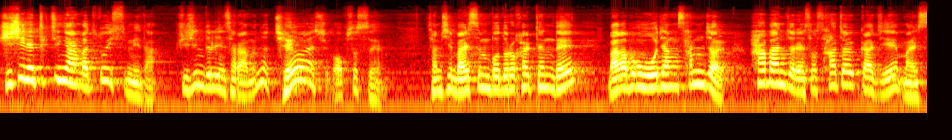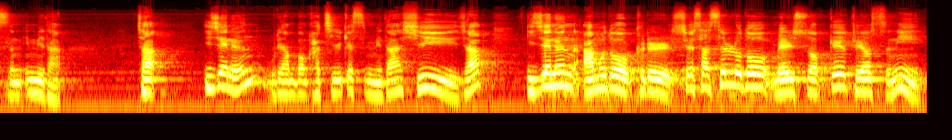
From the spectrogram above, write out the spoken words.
귀신의 특징이 한 가지 또 있습니다. 귀신 들린 사람은요 제어할 수가 없었어요. 잠시 말씀 보도록 할 텐데 마가복음 5장 3절 하반절에서 4절까지의 말씀입니다. 자 이제는 우리 한번 같이 읽겠습니다. 시작. 이제는 아무도 그를 쇠사슬로도 맬 수 없게 되었으니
